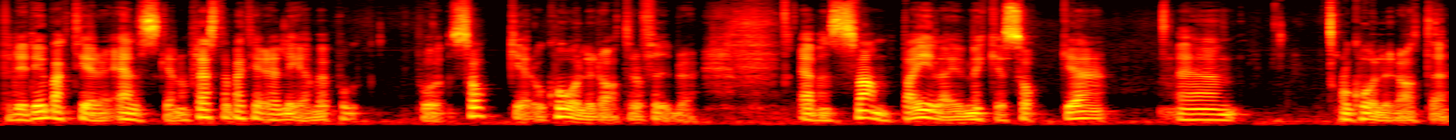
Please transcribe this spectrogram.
För det är det bakterier älskar. De flesta bakterier lever på, på socker och kolhydrater och fibrer. Även svampar gillar ju mycket socker eh, och kolhydrater.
